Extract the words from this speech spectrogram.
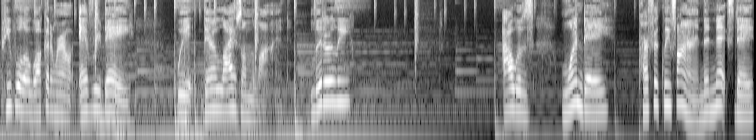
People are walking around every day with their lives on the line. Literally, I was one day perfectly fine. The next day,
